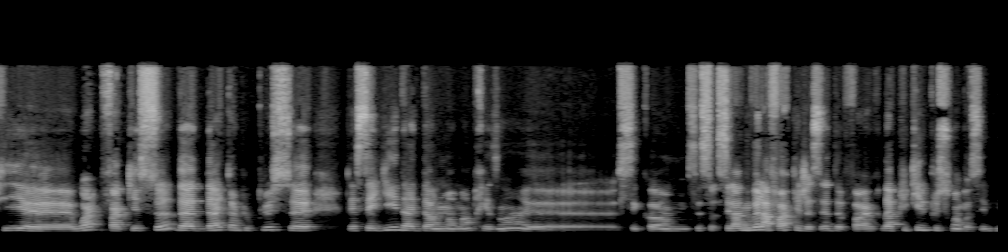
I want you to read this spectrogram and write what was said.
Puis, euh, ouais, fait que ça, d'être un peu plus, euh, d'essayer d'être dans le moment présent, euh, c'est comme, c'est ça. C'est la nouvelle affaire que j'essaie de faire, d'appliquer le plus souvent possible.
